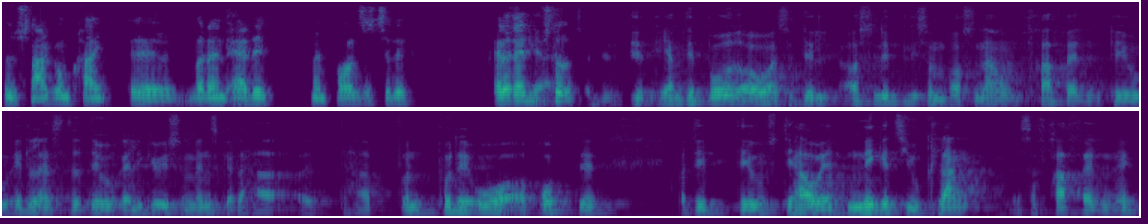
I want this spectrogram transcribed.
noget snak omkring, øh, hvordan ja. er det, man forholder sig til det. Er det rigtigt ja, forstået? Det, det, jamen det er både og, altså det er også lidt ligesom vores navn, frafalden. Det er jo et eller andet sted, det er jo religiøse mennesker, der har, der har fundet på det ord og brugt det, og det, det, er jo, det har jo et negativ klang, altså frafalden, ikke?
